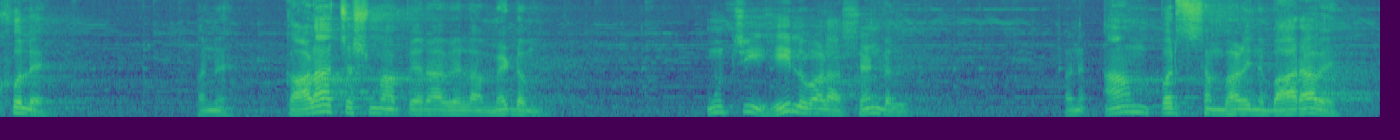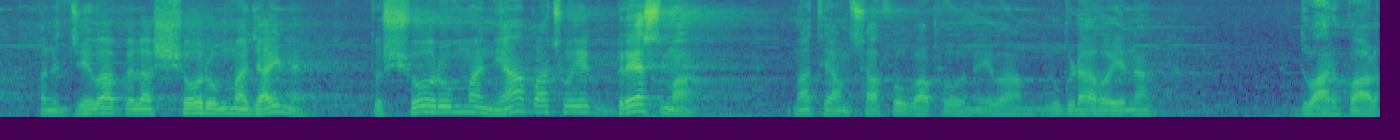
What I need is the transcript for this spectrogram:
ખોલે અને કાળા ચશ્મા પહેરાવેલા મેડમ ઊંચી હીલવાળા સેન્ડલ અને આમ પર્સ સંભાળીને બહાર આવે અને જેવા પેલા શોરૂમમાં જાય ને, તો શોરૂમમાં ત્યાં પાછો એક ડ્રેસમાં માથે આમ સાફો વાફો ને એવા આમ લુગડા હોય એના, દ્વારપાળ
